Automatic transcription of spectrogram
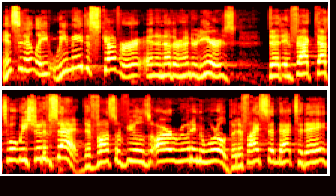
Incidentally, we may discover in another hundred years that, in fact, that's what we should have said that fossil fuels are ruining the world. But if I said that today,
